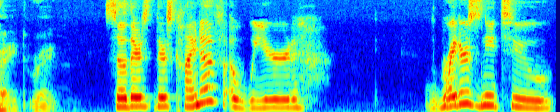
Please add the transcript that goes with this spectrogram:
Right, right. So there's there's kind of a weird writers need to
